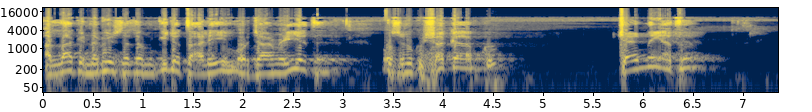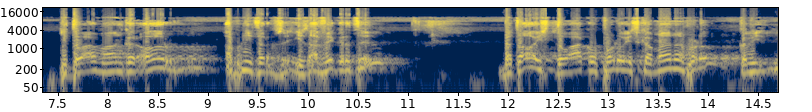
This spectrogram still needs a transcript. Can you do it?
اللہ کے نبی صلی اللہ علیہ وسلم کی جو تعلیم اور جامعیت ہے، اس میں کچھ شک ہے آپ کو؟ چین نہیں آتا؟ یہ دعا مانگ کر اور اپنی طرف سے اضافے کرتے ہو؟ بتاؤ، اس دعا کو پڑھو، اس کا معنی پڑھو۔ کبھی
